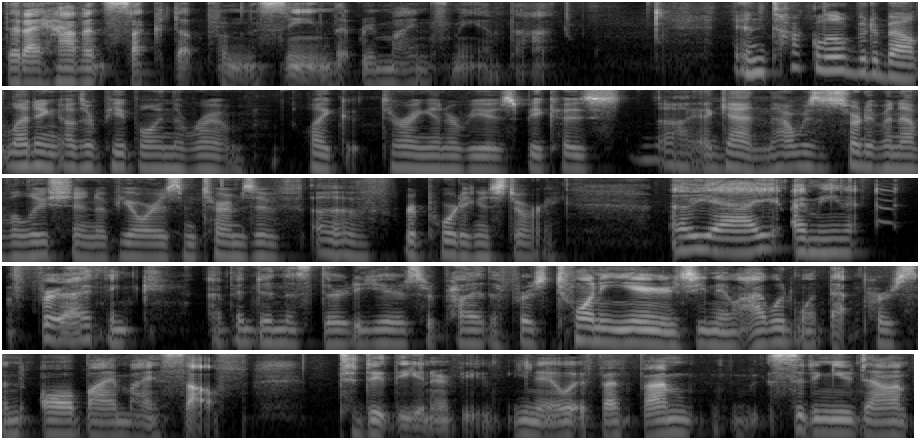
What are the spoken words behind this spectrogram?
that I haven't sucked up from the scene that reminds me of that. And talk a little bit about letting other people in the room, like during interviews, because uh, again, that was sort of an evolution of yours in terms of, of reporting a story. Oh yeah, I, I mean, for I think I've been doing this thirty years. For probably the first twenty years, you know, I would want that person all by myself to do the interview. You know, if, if I'm sitting you down,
